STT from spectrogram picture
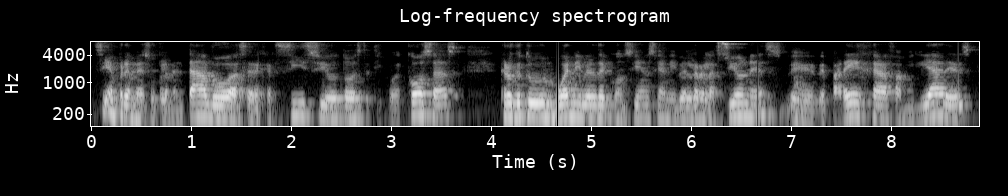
siempre me he suplementado, hacer ejercicio, todo este tipo de cosas. Creo que tuve un buen nivel de conciencia a nivel relaciones, de, pareja, familiares.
